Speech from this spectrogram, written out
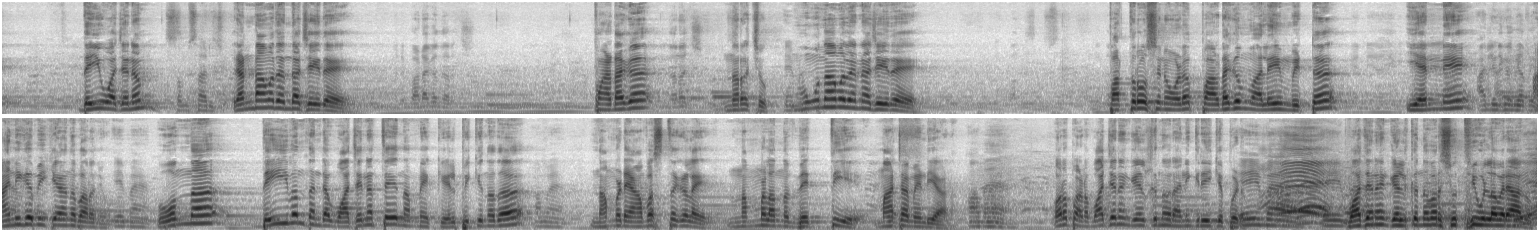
ദൈവവചനം. സംസാരിച്ചു. രണ്ടാമത് എന്താ ചെയ്തേ? പടക് നിറച്ചു. മൂന്നാമത് എന്നാ ചെയ്തേ? പത്രോസിനോട് പടകും വലയും വിട്ട് എന്നെ അനുഗമിക്കുക. എന്ന് പറഞ്ഞു. ഒന്ന് ദൈവം തന്റെ വചനത്തെ നമ്മെ കേൾപ്പിക്കുന്നത് നമ്മുടെ അവസ്ഥകളെ നമ്മളെന്ന വ്യക്തിയെ മാറ്റാൻ വേണ്ടിയാണ്. ഉറപ്പാണ് വചനം കേൾക്കുന്നവർ അനുഗ്രഹിക്കപ്പെടും. വചനം കേൾക്കുന്നവർ ശുദ്ധിയുള്ളവരാകും.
